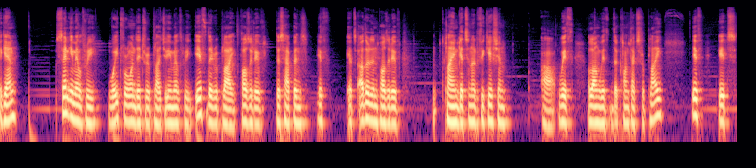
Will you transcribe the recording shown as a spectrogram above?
again send email 3 wait for one day to reply to email 3 if they reply positive this happens. If it's other than positive client gets a notification uh, with along with the context reply. If it's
